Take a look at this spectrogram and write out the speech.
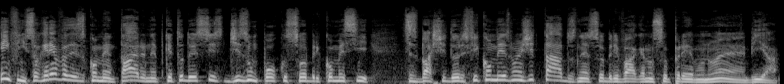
Enfim, só queria fazer esse comentário, né, porque tudo isso diz um pouco sobre como esse, esses bastidores ficam mesmo agitados né, sobre vaga no Supremo, não é, Bia?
